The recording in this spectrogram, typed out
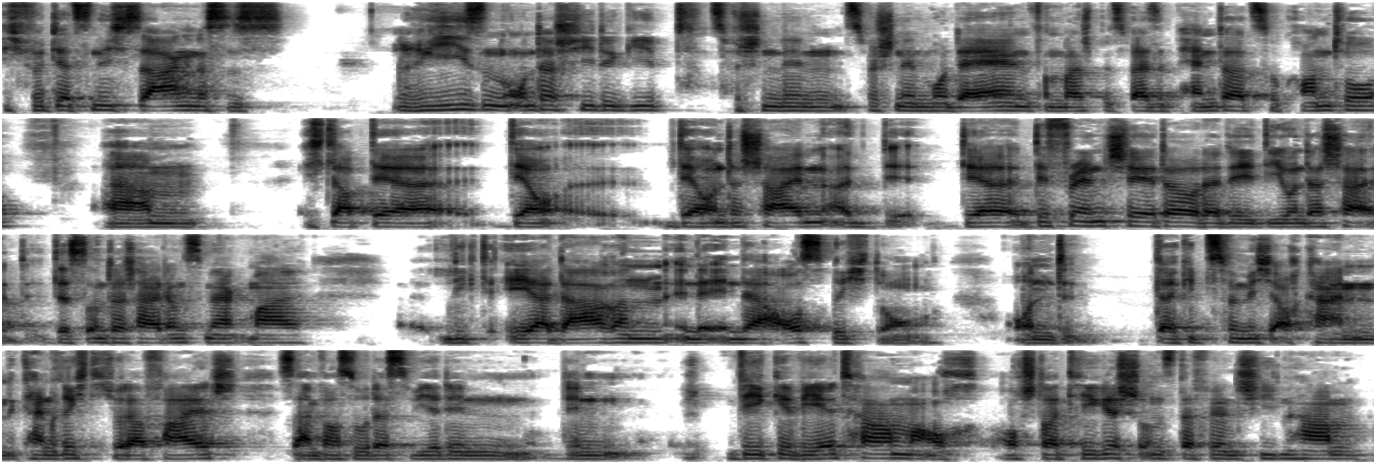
ich würde jetzt nicht sagen, dass es Riesenunterschiede gibt zwischen den, zwischen den Modellen von beispielsweise Penta zu Konto. Ähm, ich glaube, der, der, der Unterscheiden, äh, der Differentiator oder die, die Unterscheid, das Unterscheidungsmerkmal liegt eher darin in der, in der Ausrichtung. Und da gibt's für mich auch kein, kein richtig oder falsch. Es ist einfach so, dass wir den, den Weg gewählt haben, auch, auch strategisch uns dafür entschieden haben,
